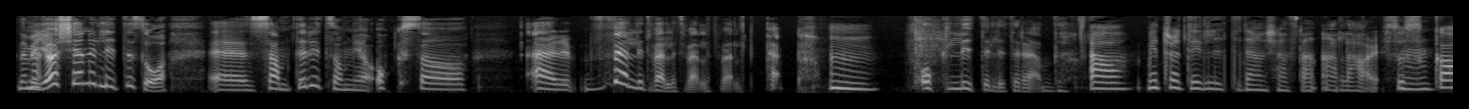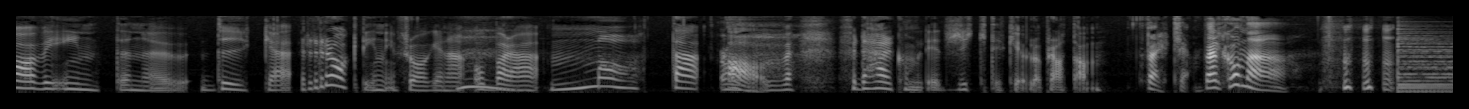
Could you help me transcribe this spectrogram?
Nej, men jag känner lite så. Eh, samtidigt som jag också är väldigt, väldigt, väldigt, väldigt pepp. Mm. Och lite, lite rädd. Ja, men jag tror att det är lite den känslan alla har. Så mm. ska vi inte nu dyka rakt in i frågorna mm. och bara mata oh. av. För det här kommer bli riktigt kul att prata om. Verkligen. Välkomna!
